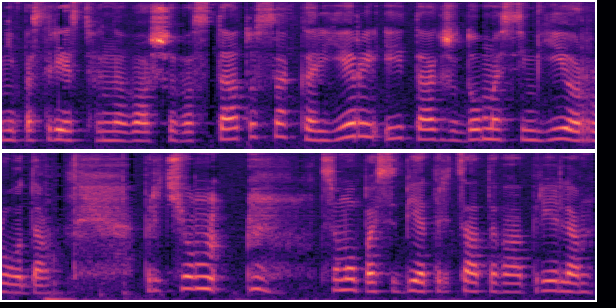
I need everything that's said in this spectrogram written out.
непосредственно вашего статуса, карьеры и также дома семьи, рода. Причем само по себе 30 апреля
